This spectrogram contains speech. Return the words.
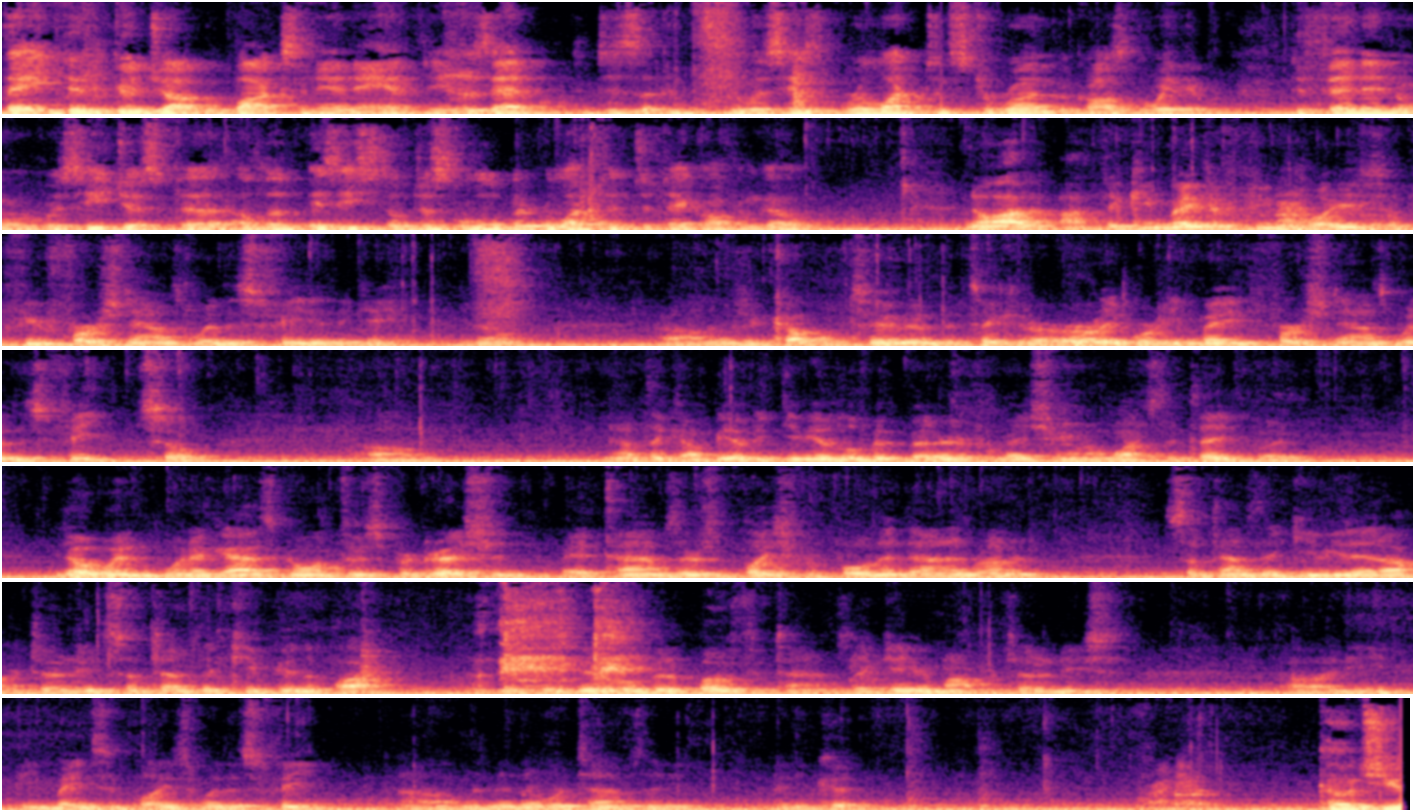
they did a good job of boxing in Anthony. Was that, was his reluctance to run because of the way they were defending, or was he just uh, a little, is he still just a little bit reluctant to take off and go? No, I, I think he made a few plays, a few first downs with his feet in the game, you know. Uh, there was a couple too in particular early where he made first downs with his feet, so, um, and I think I'll be able to give you a little bit better information when I watch the tape, but, you know, when, when a guy's going through his progression, at times there's a place for pulling it down and running. Sometimes they give you that opportunity, and sometimes they keep you in the pocket. They did a little bit of both at times. They gave him opportunities, uh, and he, he made some plays with his feet, um, and then there were times that he, that he couldn't. Coach, you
